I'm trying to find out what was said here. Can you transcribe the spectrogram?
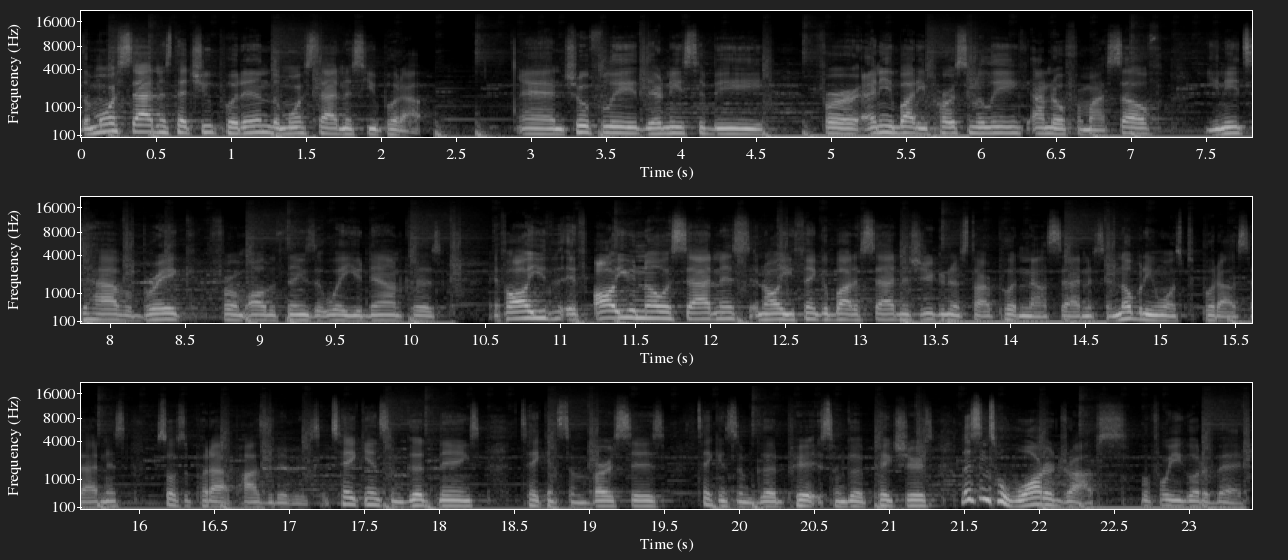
the more sadness that you put in, the more sadness you put out. And truthfully, there needs to be for anybody personally. I know for myself, you need to have a break from all the things that weigh you down. Because if all you if all you know is sadness and all you think about is sadness, you're gonna start putting out sadness. And nobody wants to put out sadness. You're supposed to put out positivity. So take in some good things, take in some verses, take in some good some good pictures. Listen to water drops before you go to bed.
